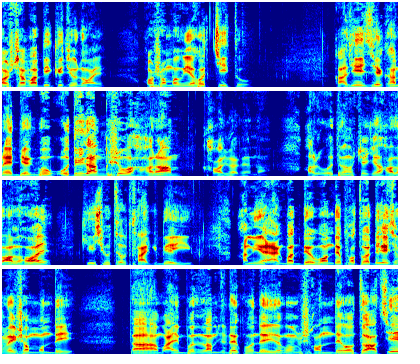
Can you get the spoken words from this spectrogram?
অস্বাভাবিক কিছু নয়, অসম্ভব ইয়ে হচ্ছেই তো। কাজেই যেখানে দেখব অধিকাংশ হারাম খাওয়া যাবে না। আর অধিকাংশ যে হালাল হয়, কিছু তো থাকবেই। আমি একবার দেওবন্দে ফতোয়া দিয়েছিলাম এই সম্বন্ধে। তা আমি বললাম যে, দেখুন, এই এইরকম সন্দেহ তো আছে।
